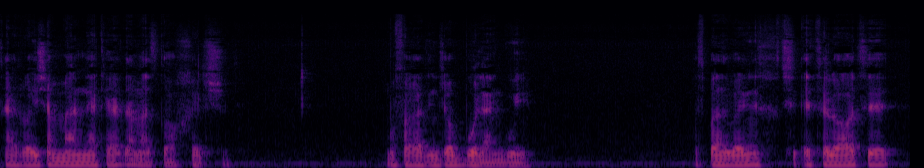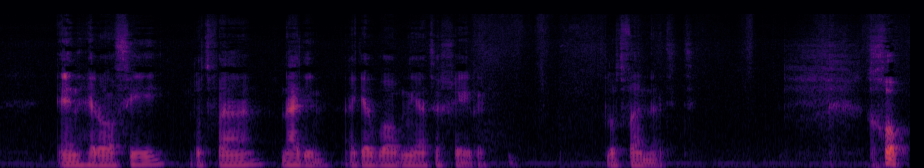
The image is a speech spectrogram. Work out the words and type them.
طراحیش من نکردم از داخل شد. ما فقط اینجا بلنگوییم. پس بنابراین اطلاعات انحرافی لطفا ندین. اگر با نیت خیره لطفا ندید. خب.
